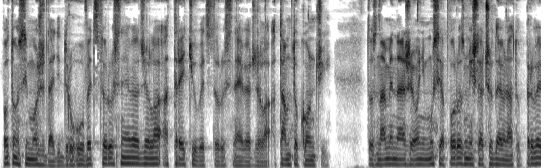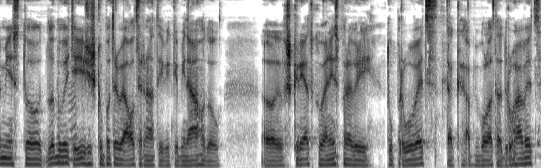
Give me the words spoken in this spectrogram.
potom si môže dať druhú vec, ktorú si najviac žela a tretiu vec, ktorú si najviac žela a tam to končí. To znamená, že oni musia porozmýšľať, čo dajú na to prvé miesto, lebo viete, mhm. Ježiško potrebuje alternatívy, keby náhodou e, škriatkové nespravili tú prvú vec, tak aby bola tá druhá vec.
